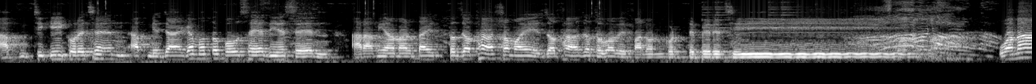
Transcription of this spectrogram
আপনি ঠিকই করেছেন আপনি জায়গা মতো পৌঁছে দিয়েছেন আর আমি আমার দায়িত্ব যথা সময়ে যথাযথভাবে পালন করতে পেরেছি وما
